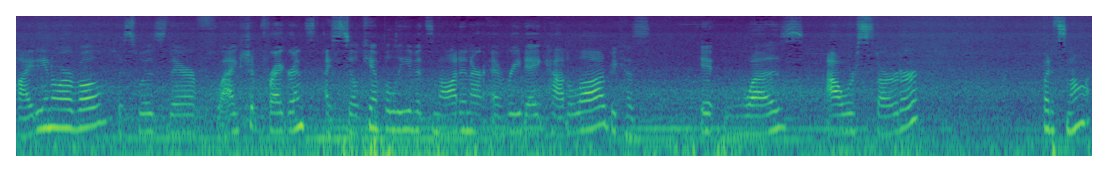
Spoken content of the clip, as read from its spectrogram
Heidi and Orville, this was their flagship fragrance. I still can't believe it's not in our everyday catalog because it was our starter, but it's not.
